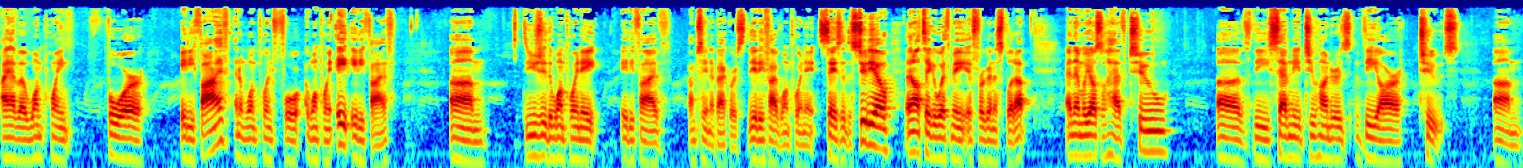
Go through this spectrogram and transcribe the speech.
I have a 1.485 and a 1.4 a 1.8 85. Um, usually the 1.8 85 I'm saying it backwards. The 85 1.8 stays at the studio, and I'll take it with me if we're going to split up. And then we also have two of the 70 200s VR twos. Um,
